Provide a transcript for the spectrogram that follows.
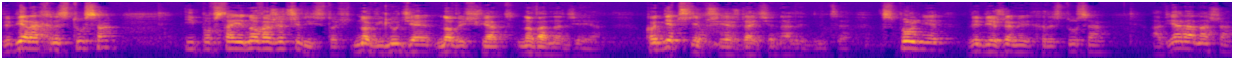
wybiera Chrystusa i powstaje nowa rzeczywistość, nowi ludzie, nowy świat, nowa nadzieja. Koniecznie przyjeżdżajcie na Lednicę. Wspólnie wybierzemy Chrystusa, a wiara nasza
